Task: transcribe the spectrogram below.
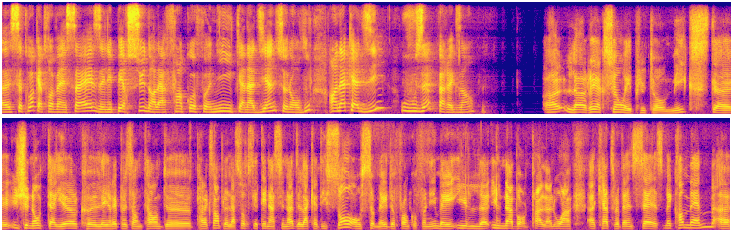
euh, cette loi 96, elle est perçue dans la francophonie canadienne selon vous, en Acadie, où vous êtes par exemple? Euh, la réaction est plutôt mixte. Euh, je note d'ailleurs que les représentants de, par exemple, la Société nationale de l'Acadie sont au sommet de francophonie, mais ils, ils n'abordent pas la loi 96. Mais quand même, euh,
